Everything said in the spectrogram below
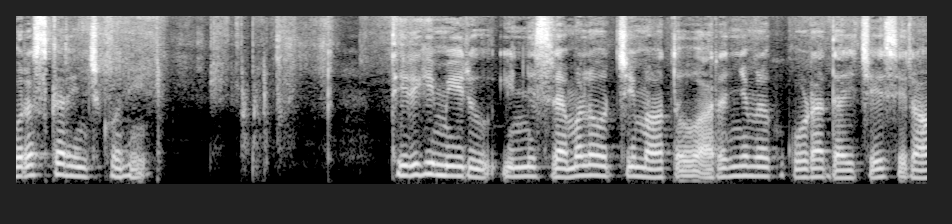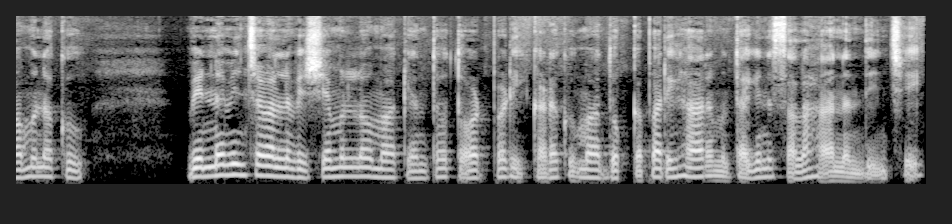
పురస్కరించుకొని తిరిగి మీరు ఇన్ని శ్రమలు వచ్చి మాతో అరణ్యములకు కూడా దయచేసి రామునకు విన్నవించవలన విషయంలో మాకెంతో తోడ్పడి కడకు మా దుఃఖ పరిహారము తగిన సలహానందించి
